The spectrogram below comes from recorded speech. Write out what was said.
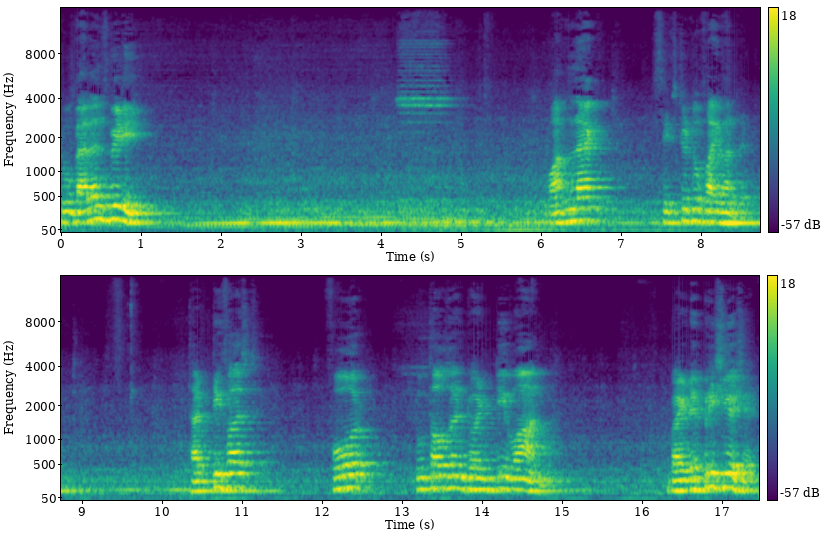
to balance BD one lakh sixty two five hundred thirty first four two thousand twenty one by depreciation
